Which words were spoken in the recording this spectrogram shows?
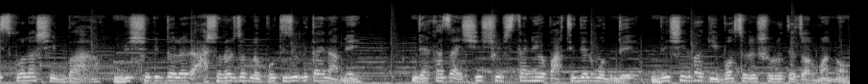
স্কলারশিপ বা বিশ্ববিদ্যালয়ের আসনের জন্য প্রতিযোগিতায় নামে দেখা যায় শীর্ষস্থানীয় প্রার্থীদের মধ্যে বেশিরভাগই বছরের শুরুতে জন্মানো।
